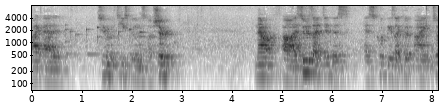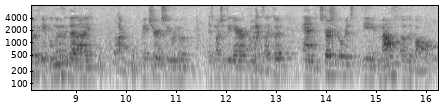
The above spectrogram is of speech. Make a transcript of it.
I added two teaspoons of sugar. Now, uh, as soon as I did this, as quickly as I could, I took a balloon that I um, made sure to remove as much of the air from it as I could, and stretched it over the mouth of the bottle,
